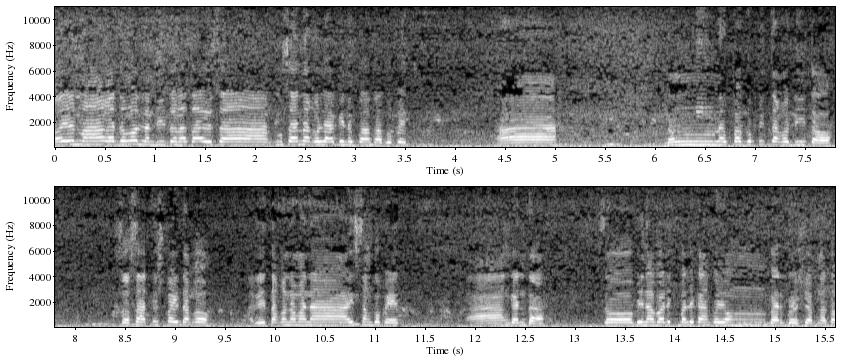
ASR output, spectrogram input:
ayun mga kadungol, nandito na tayo sa kung saan ako lagi nagpapagupit. Ah, nung nagpagupit ako dito, so satisfied ako. Nakita ko naman na ayos ng gupit. Ah, ang ganda. So binabalik-balikan ko yung barbershop na to.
